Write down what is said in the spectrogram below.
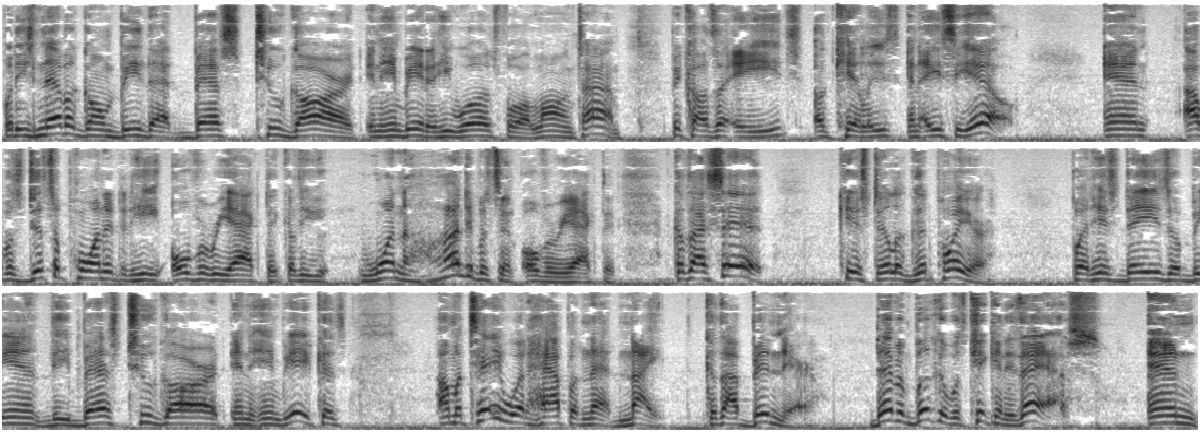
but he's never going to be that best two guard in the NBA that he was for a long time because of age, Achilles, and ACL. And I was disappointed that he overreacted because he 100% overreacted. Because I said, kid's still a good player, but his days of being the best two guard in the NBA. Because I'm going to tell you what happened that night because I've been there. Devin Booker was kicking his ass. And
